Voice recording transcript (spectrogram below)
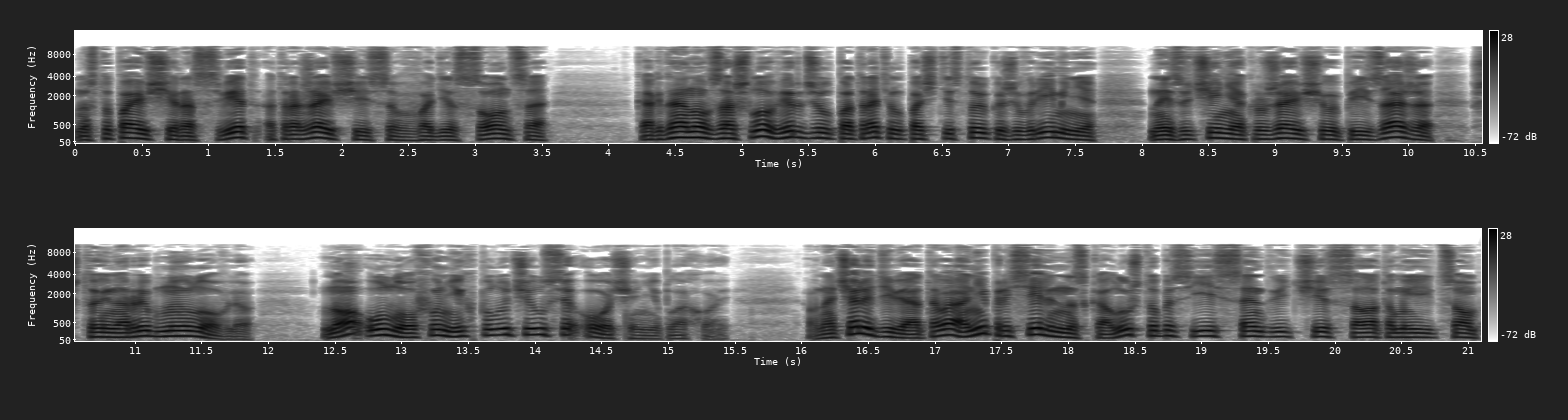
наступающий рассвет, отражающееся в воде солнце. Когда оно взошло, Вирджил потратил почти столько же времени на изучение окружающего пейзажа, что и на рыбную ловлю. Но улов у них получился очень неплохой. В начале девятого они присели на скалу, чтобы съесть сэндвичи с салатом и яйцом,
